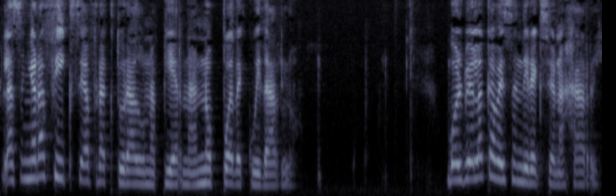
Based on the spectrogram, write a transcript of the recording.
La señora Fix se ha fracturado una pierna, no puede cuidarlo. Volvió la cabeza en dirección a Harry.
